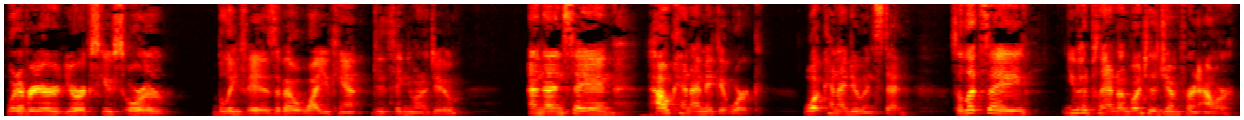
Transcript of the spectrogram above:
whatever your, your excuse or belief is about why you can't do the thing you want to do, and then saying, how can I make it work? What can I do instead? So let's say you had planned on going to the gym for an hour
